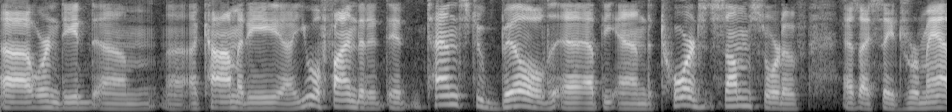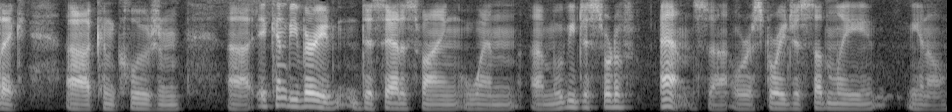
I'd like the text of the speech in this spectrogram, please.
uh, or indeed um, uh, a comedy, uh, you will find that it, it tends to build uh, at the end towards some sort of, as I say, dramatic conclusion uh, it can be very dissatisfying when a movie just sort of ends uh, or a story just suddenly, you know,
